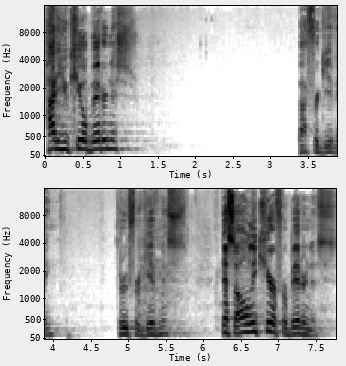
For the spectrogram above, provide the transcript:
How do you kill bitterness? By forgiving, through forgiveness. That's the only cure for bitterness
